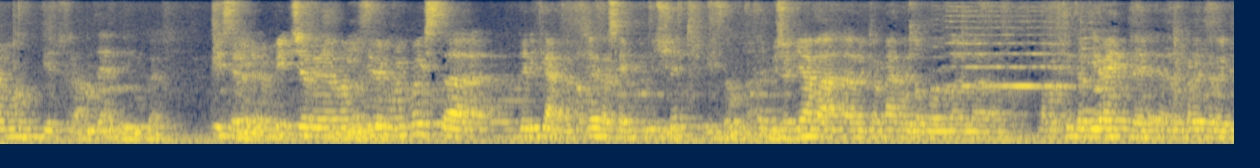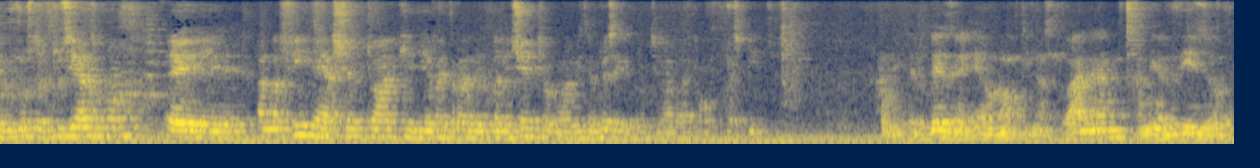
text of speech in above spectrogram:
Vediamo. Mister, vincere una partita come questa delicata non era semplice, bisognava ritornare dopo la, la, la partita di Rende, riprendere il giusto entusiasmo e alla fine ha scelto anche di arretrare il baricentro con la Viterbese che continuava a spingere. La Viterbese è un'ottima squadra, a mio avviso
